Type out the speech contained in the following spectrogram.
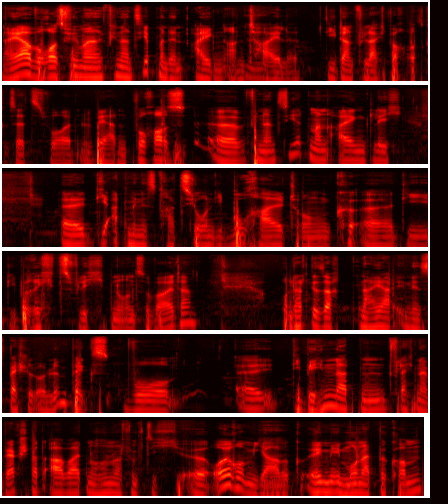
naja, woraus finanziert man denn Eigenanteile, die dann vielleicht vorausgesetzt worden, werden? Woraus äh, finanziert man eigentlich äh, die Administration, die Buchhaltung, äh, die, die Berichtspflichten und so weiter? und hat gesagt, naja, in den Special Olympics, wo äh, die Behinderten vielleicht in der Werkstatt arbeiten und 150 äh, Euro im, Jahr im, im, Monat bekommen,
